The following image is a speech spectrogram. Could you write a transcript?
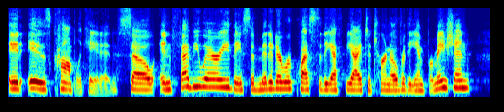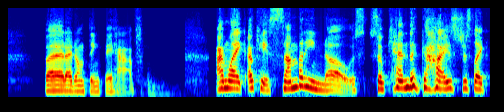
it is complicated. So in February, they submitted a request to the FBI to turn over the information, but I don't think they have. I'm like, okay, somebody knows. So can the guys just like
